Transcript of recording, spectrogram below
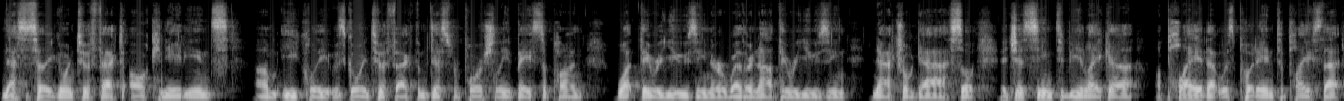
necessarily going to affect all Canadians um, equally. It was going to affect them disproportionately based upon what they were using or whether or not they were using natural gas. So it just seemed to be like a, a play that was put into place that,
